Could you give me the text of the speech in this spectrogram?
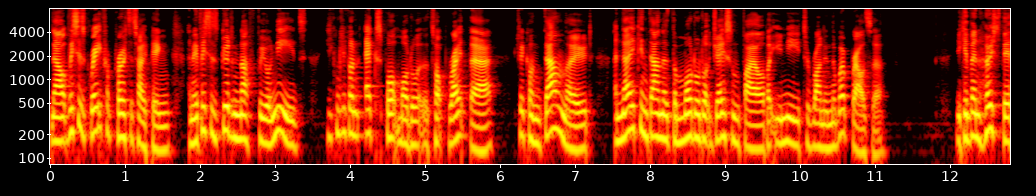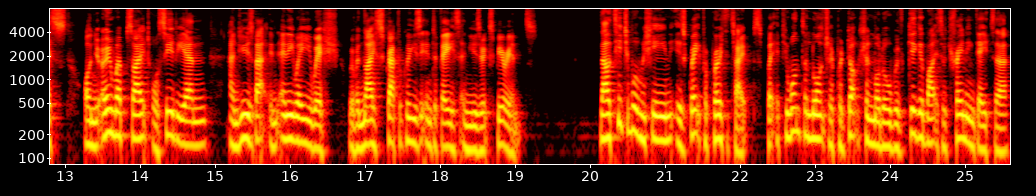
Now, this is great for prototyping, and if this is good enough for your needs, you can click on Export Model at the top right there, click on Download, and now you can download the model.json file that you need to run in the web browser. You can then host this on your own website or CDN and use that in any way you wish with a nice graphical user interface and user experience. Now, Teachable Machine is great for prototypes, but if you want to launch a production model with gigabytes of training data,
